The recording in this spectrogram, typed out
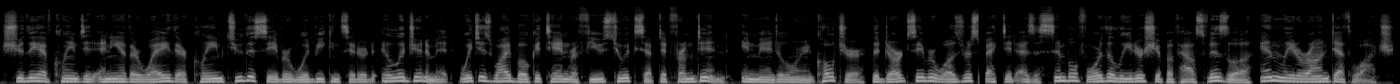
Should they have claimed it any other way, their claim to the saber would be considered illegitimate, which is why Bo-Katan refused to accept it from Din. In Mandalorian culture, the Darksaber was respected as a symbol for the leadership of House Vizsla and later on Death Watch.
